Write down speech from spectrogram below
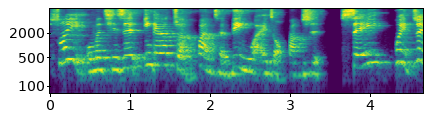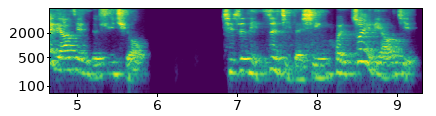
所以，我们其实应该要转换成另外一种方式。谁会最了解你的需求？其实你自己的心会最了解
